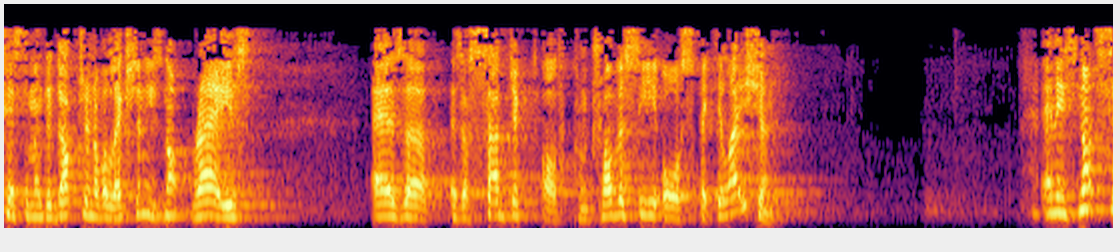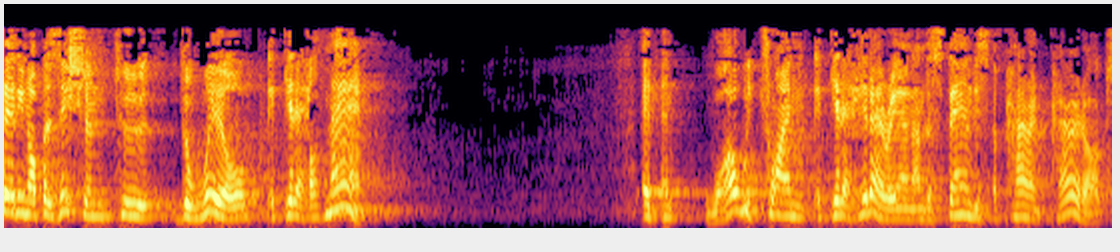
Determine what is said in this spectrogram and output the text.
Testament, the doctrine of election is not raised as a, as a subject of controversy or speculation. And it's not set in opposition to the will get of man. And, and while we try and get a head and understand this apparent paradox,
